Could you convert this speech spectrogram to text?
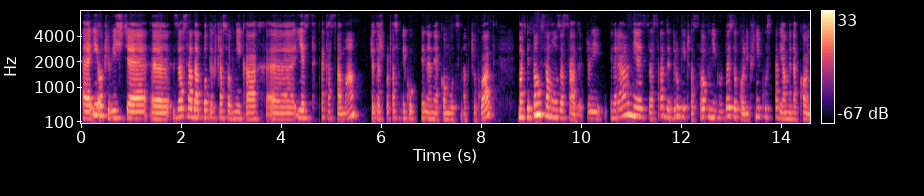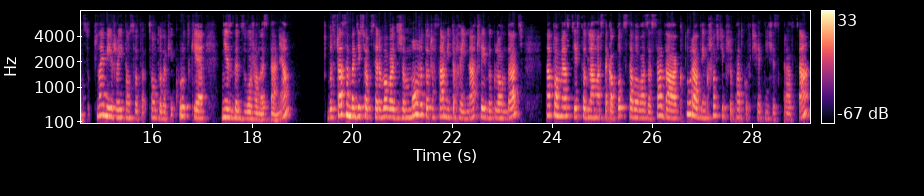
E, I oczywiście e, zasada po tych czasownikach e, jest taka sama, czy też po czasowniku kunnen jako móc na przykład. Macie tą samą zasadę, czyli generalnie z zasady drugi czasownik w bezokoliczniku stawiamy na końcu, przynajmniej jeżeli to są, są to takie krótkie, niezbyt złożone zdania, bo z czasem będziecie obserwować, że może to czasami trochę inaczej wyglądać, natomiast jest to dla nas taka podstawowa zasada, która w większości przypadków świetnie się sprawdza.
